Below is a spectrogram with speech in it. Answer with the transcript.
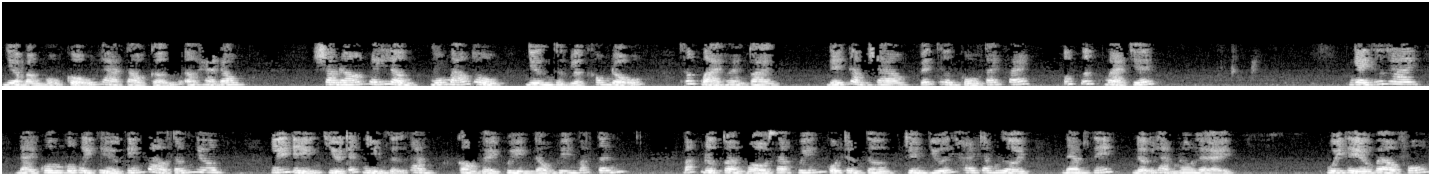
nhờ bằng hữu cũ là Tàu Cẩn ở Hà Đông. Sau đó mấy lần muốn báo thù nhưng thực lực không đủ, thất bại hoàn toàn. Đến năm sau, vết thương cũ tái phát, ức ức mà chết. Ngày thứ hai, đại quân của Ngụy Thiệu tiến vào Tấn Dương, Lý Điển chịu trách nhiệm giữ hành, còn về quyền động viên bất tính. Bắt được toàn bộ gia quyến của Trần Tường trên dưới 200 người, nam giết, nữ làm nô lệ. Ngụy Thiệu vào phút,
